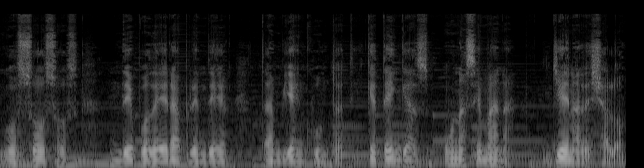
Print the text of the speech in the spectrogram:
gozosos de poder aprender también junto a ti. Que tengas una semana llena de shalom.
